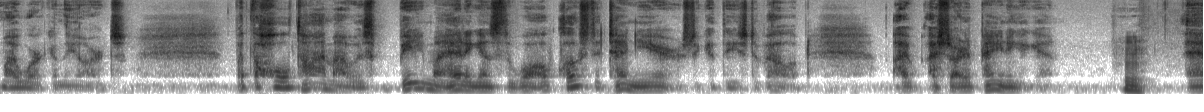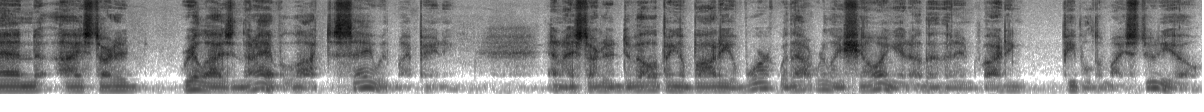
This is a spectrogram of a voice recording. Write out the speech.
my work in the arts. But the whole time I was beating my head against the wall, close to ten years to get these developed. I, I started painting again, hmm. and I started realizing that I have a lot to say with my painting. And I started developing a body of work without really showing it, other than inviting people to my studio.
